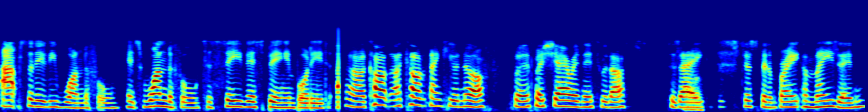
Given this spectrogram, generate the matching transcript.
absolutely wonderful. It's wonderful to see this being embodied. Uh, I can't I can't thank you enough for, for sharing this with us today. Oh. It's just been a great, amazing.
